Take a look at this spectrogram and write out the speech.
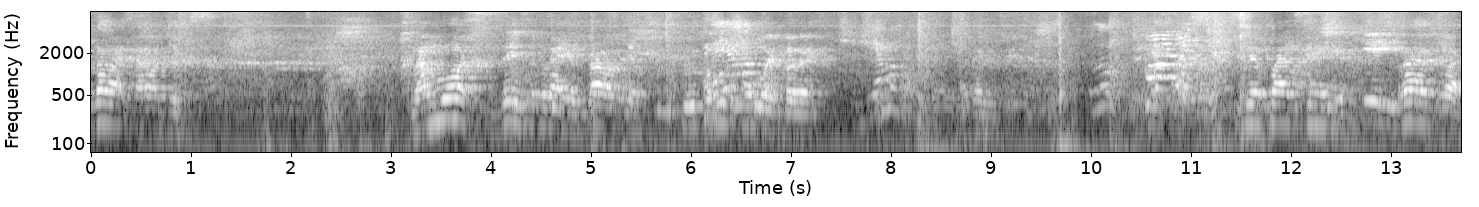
Сдавать, народ. На мост, здесь забегание вправо, влево. Лучше ой, бывает. Себе пальцы. Раз, два.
